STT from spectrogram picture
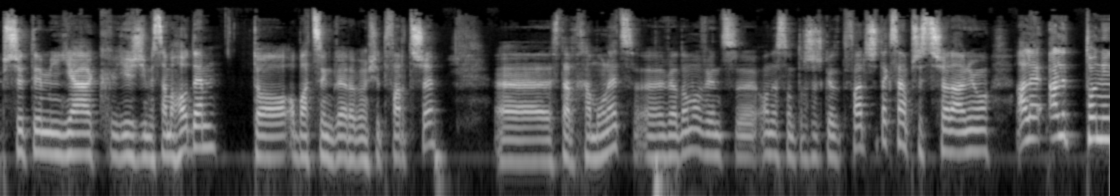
przy tym jak jeździmy samochodem, to oba cyngle robią się twardsze. E, start hamulec, e, wiadomo, więc e, one są troszeczkę twardsze, tak samo przy strzelaniu, ale, ale to nie,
